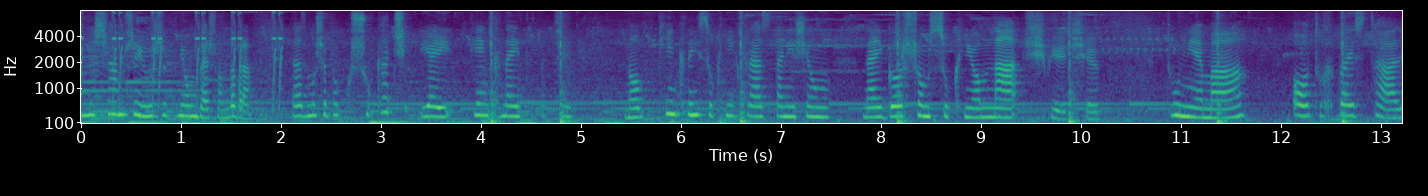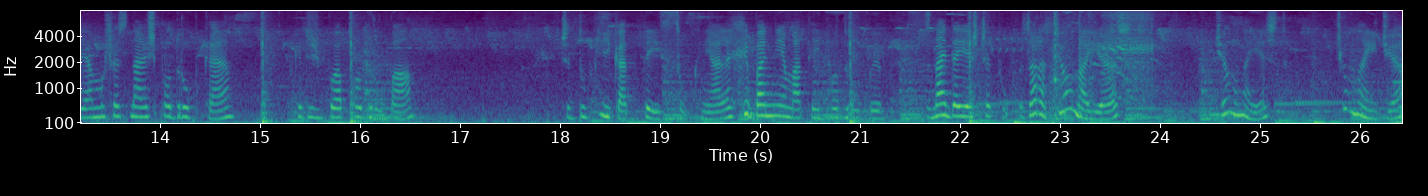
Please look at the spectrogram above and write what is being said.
a myślałam, że już w nią weszłam. Dobra, teraz muszę poszukać jej pięknej, znaczy, no, pięknej sukni, która stanie się najgorszą suknią na świecie. Tu nie ma. O, tu chyba jest talia. Muszę znaleźć podróbkę. Kiedyś była podróba. Czy duplikat tej sukni, ale chyba nie ma tej podróby. Znajdę jeszcze tu. Zaraz, gdzie ona jest? Gdzie ona jest? Gdzie ona idzie?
